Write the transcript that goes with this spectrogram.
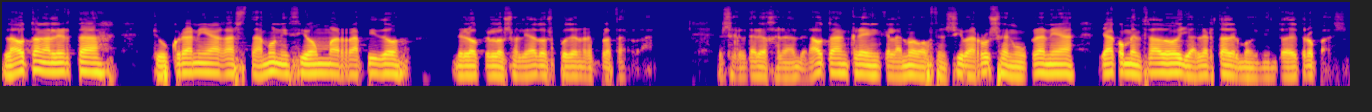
La OTAN alerta que Ucrania gasta munición más rápido de lo que los aliados pueden reemplazarla. El secretario general de la OTAN cree que la nueva ofensiva rusa en Ucrania ya ha comenzado y alerta del movimiento de tropas.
